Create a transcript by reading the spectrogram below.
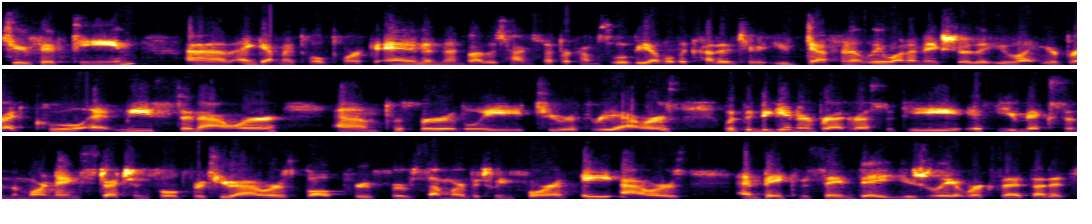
215 uh, and get my pulled pork in and then by the time supper comes we'll be able to cut into it. You definitely want to make sure that you let your bread cool at least an hour um, preferably two or three hours. With the beginner bread recipe if you mix in the morning stretch and fold for two hours bulk proof for somewhere between four and eight hours and bake the same day usually it works out that it's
